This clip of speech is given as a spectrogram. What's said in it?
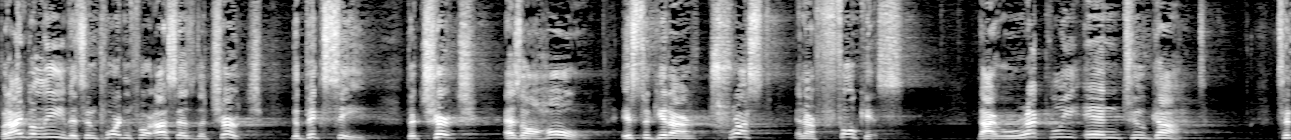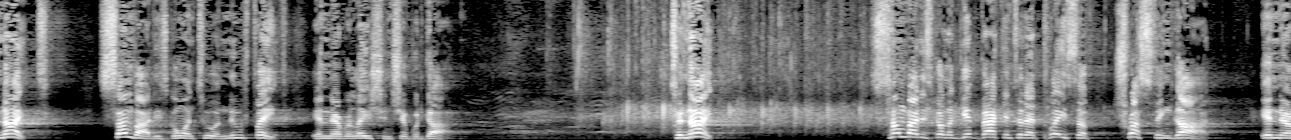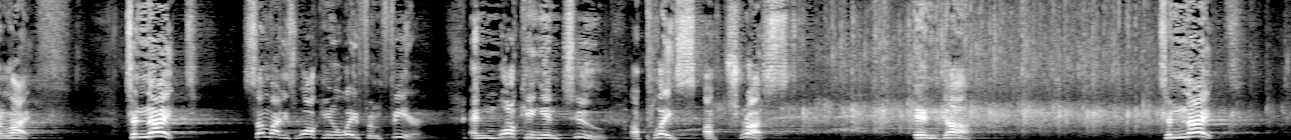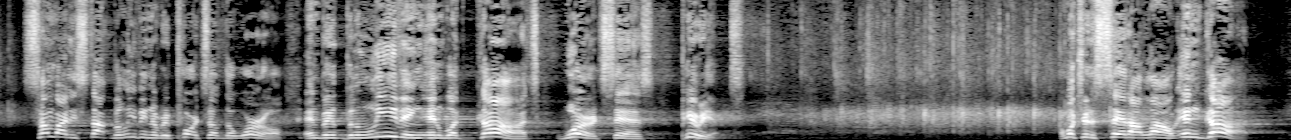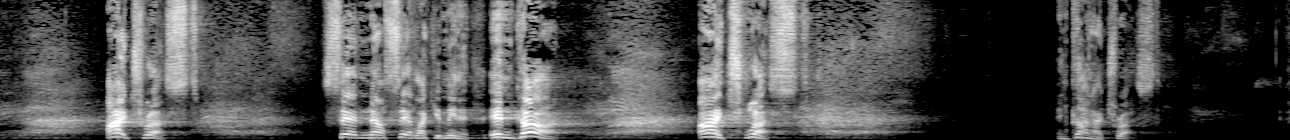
but I believe it's important for us as the church, the big C, the church as a whole, is to get our trust and our focus directly into God. Tonight, somebody's going to a new faith in their relationship with God. Tonight, somebody's going to get back into that place of trusting God in their life. Tonight, somebody's walking away from fear and walking into a place of trust in God. Tonight, somebody stop believing the reports of the world and be believing in what God's word says, period. I want you to say it out loud. In God, I trust. Say it now, say it like you mean it. In God, I trust. In God, I trust.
